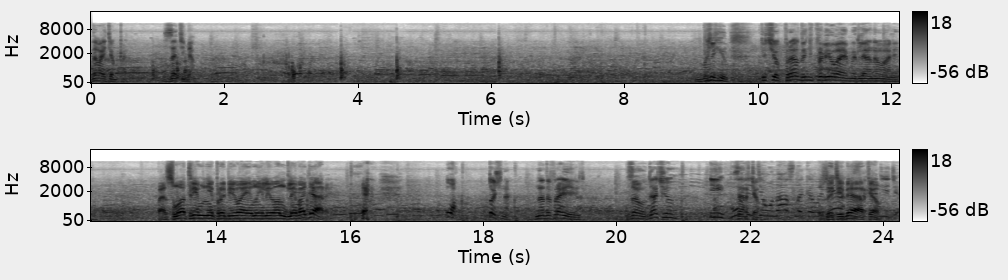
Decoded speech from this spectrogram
Давай, Тёмка, за тебя. Блин, ты чё, правда непробиваемый для аномалий? Посмотрим, непробиваемый ли он для водяры. О, точно, надо проверить. За удачу и за Артём. у нас на ковыре? За тебя, Артём. Заходите.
